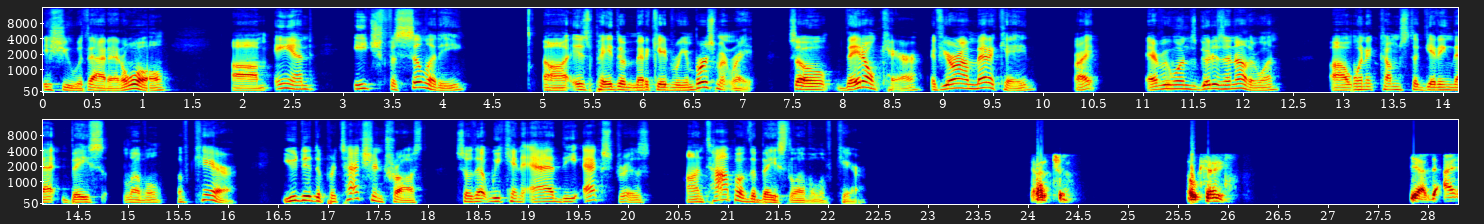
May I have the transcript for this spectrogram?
issue with that at all. Um, and each facility uh, is paid the Medicaid reimbursement rate. So they don't care. If you're on Medicaid, right? Everyone's good as another one uh, when it comes to getting that base level of care. You did the protection trust so that we can add the extras on top of the base level of care. Gotcha. Okay. Yeah, I,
